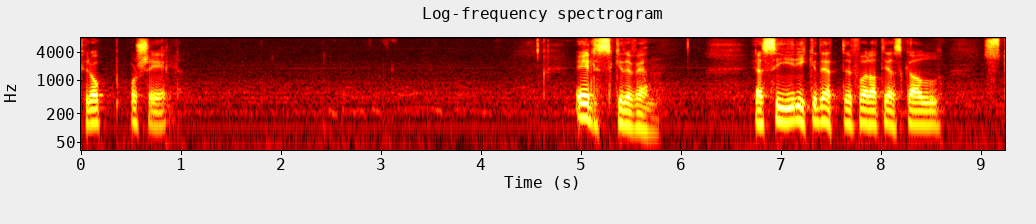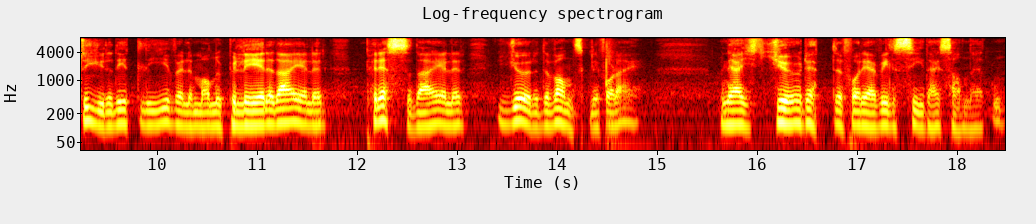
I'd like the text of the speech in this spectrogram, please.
kropp og sjel. Elskede venn. Jeg sier ikke dette for at jeg skal styre ditt liv eller manipulere deg eller presse deg eller gjøre det vanskelig for deg. Men jeg gjør dette for jeg vil si deg sannheten.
